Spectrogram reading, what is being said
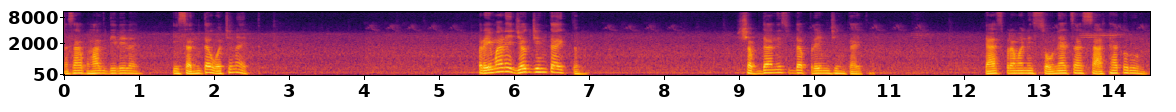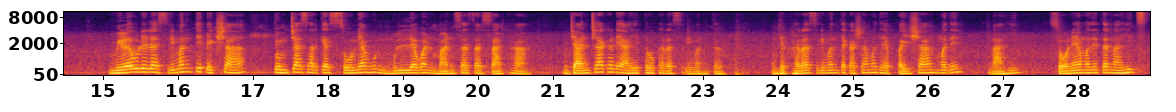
असा भाग दिलेला आहे. ही संत वचन आहेत. प्रेमाने जग जिंकता येतं. शब्दाने सुद्धा प्रेम जिंकता येतं. त्याचप्रमाणे सोन्याचा साठा करून मिळवलेल्या श्रीमंतीपेक्षा तुमच्यासारख्या सोन्याहून मूल्यवान माणसाचा साठा ज्यांच्याकडे आहे तो खरा श्रीमंत. म्हणजे खरा श्रीमंत कशामध्ये? आहे पैशामध्ये नाही. सोन्यामध्ये तर नाहीच.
